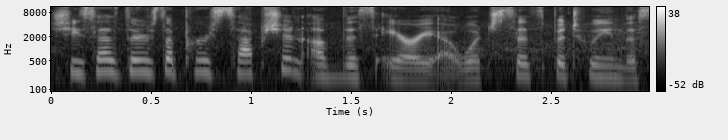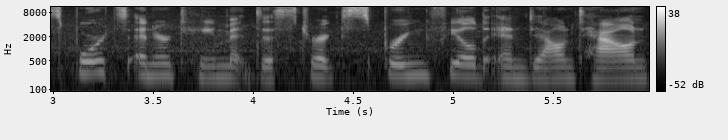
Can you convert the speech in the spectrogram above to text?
She says there's a perception of this area, which sits between the sports entertainment district, Springfield, and downtown,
